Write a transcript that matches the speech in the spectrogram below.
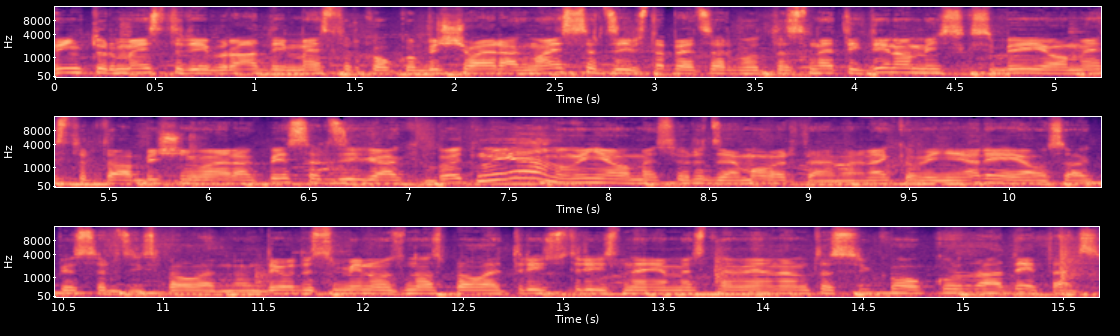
Viņi tur meistarību rādīja, mēs tur kaut kur bišķi vairāk no aizsardzības, tāpēc varbūt tas netik dinamisks bija, jo mēs tur tā bišķiņu vairāk piesardzīgāki. Bet, nu jā, nu viņi jau mēs jau redzējām overtēmē, ne, ka viņi arī arī jau sāk piesardzīgi spēlēt. Nu, 20 minūtes nospēlēt 3-3 neiemes nevienam, tas ir kaut kur rādītājs.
